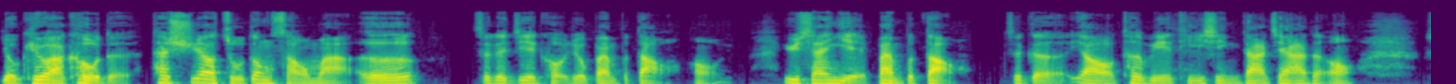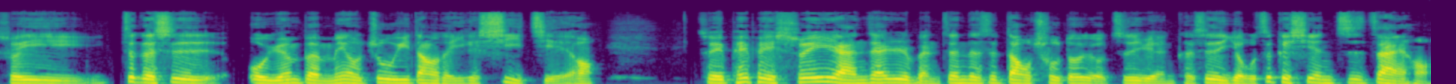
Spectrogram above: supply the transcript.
有 QR code 的，它需要主动扫码，而这个接口就办不到哦，玉山也办不到，这个要特别提醒大家的哦。所以这个是我原本没有注意到的一个细节哦。所以佩佩虽然在日本真的是到处都有资源，可是有这个限制在哈，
